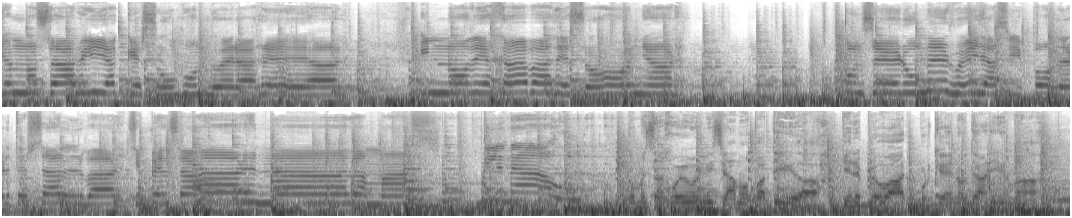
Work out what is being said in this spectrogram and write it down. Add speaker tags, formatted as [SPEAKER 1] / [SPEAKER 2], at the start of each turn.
[SPEAKER 1] Yo no sabía que su mundo era real y no dejaba de soñar con ser un héroe y así poderte salvar sin pensar en nada más. Dile
[SPEAKER 2] el juego, iniciamos partida. ¿Quieres probar? ¿Por qué no te animas?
